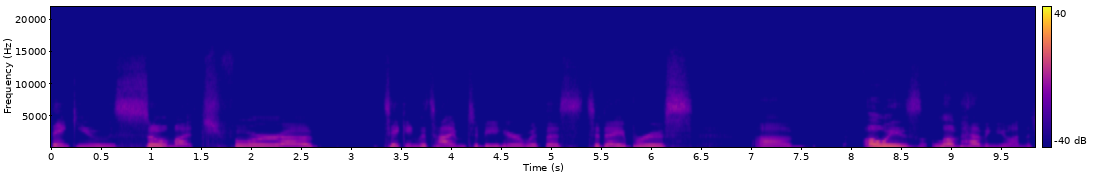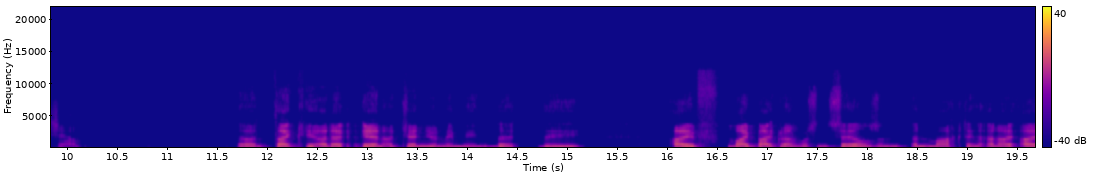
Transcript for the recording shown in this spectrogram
thank you so much for uh, taking the time to be here with us today, Bruce. Um, always love having you on the show. No, and thank you. And again, I genuinely mean that the I've my background was in sales and, and marketing, and I, I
